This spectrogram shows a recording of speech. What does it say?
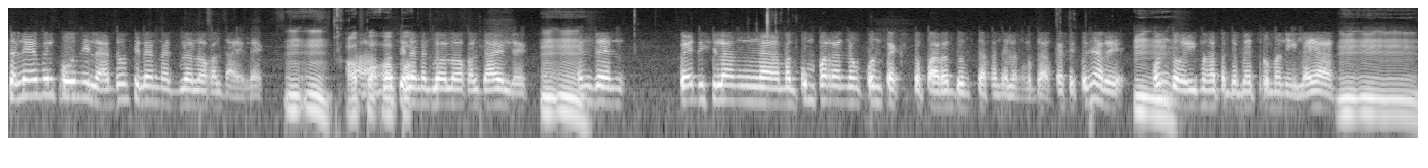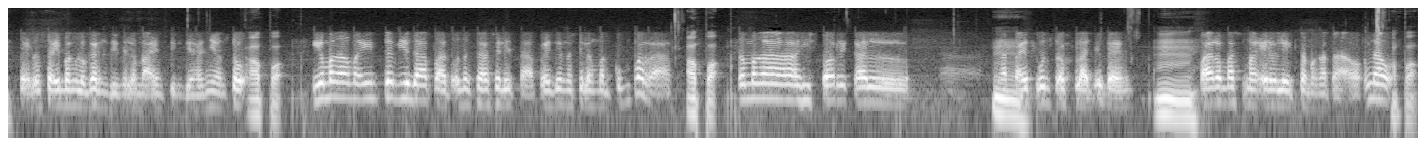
Sa level po nila, doon sila naglo-local dialect. Mm-mm. Ah, Opo, doon opo. sila naglo-local dialect. Mm-mm. And then, pwede silang ah, magkumpara ng konteksto para doon sa kanilang lugar. Kasi kunyari, Mm-mm. Ondoy, mga taga Metro Manila yan. Mm-mm. Pero sa ibang lugar, hindi nila maintindihan yun. So, Opo. Yung mga ma-interview dapat o nagsasalita, pwede na silang magkumpara Opo. ng mga historical uh, Mm. typhoons or flood events Mm. para mas ma-relate sa mga tao. Now, Opo.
